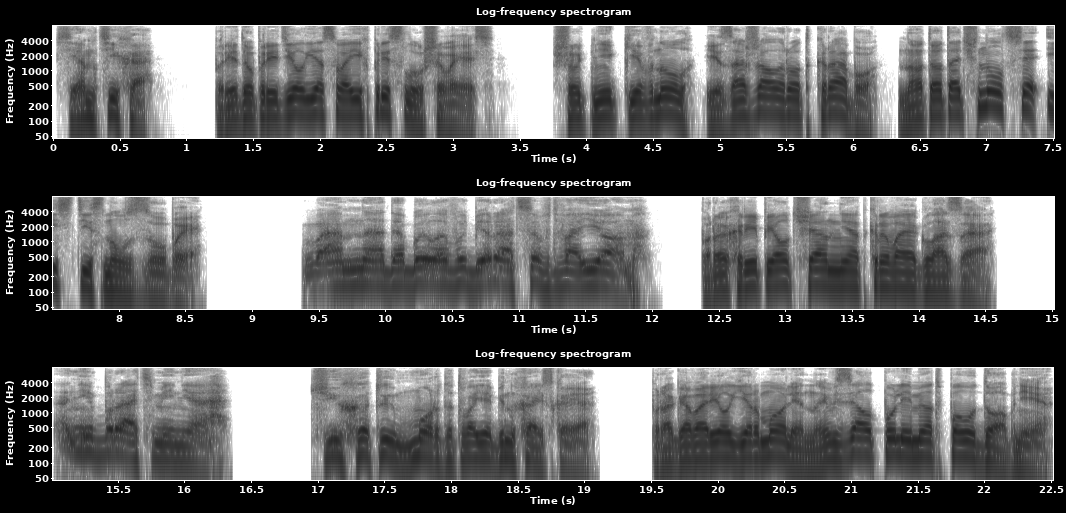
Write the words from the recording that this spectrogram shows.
«Всем тихо!» — предупредил я своих, прислушиваясь. Шутник кивнул и зажал рот крабу, но тот очнулся и стиснул зубы. «Вам надо было выбираться вдвоем», — прохрипел Чан, не открывая глаза. «А не брать меня». «Тихо ты, морда твоя бенхайская!» — проговорил Ермолин и взял пулемет поудобнее.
